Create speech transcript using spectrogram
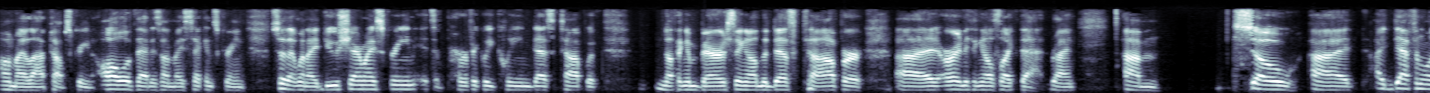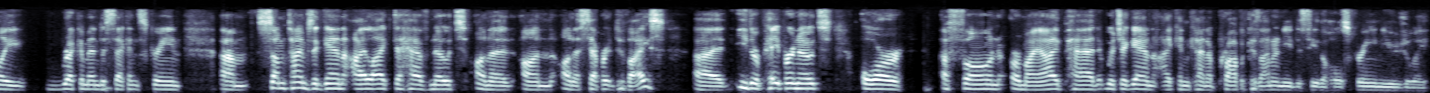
on my laptop screen. All of that is on my second screen so that when I do share my screen, it's a perfectly clean desktop with nothing embarrassing on the desktop or, uh, or anything else like that, right? Um, so uh, I definitely recommend a second screen. Um, sometimes, again, I like to have notes on a on on a separate device, uh, either paper notes or a phone or my iPad, which again, I can kind of prop because I don't need to see the whole screen usually.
